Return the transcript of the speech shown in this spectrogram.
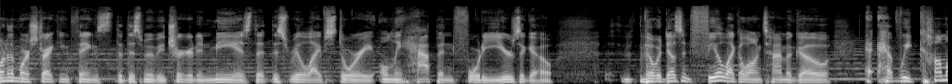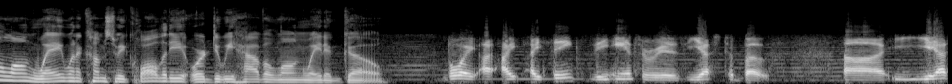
One of the more striking things that this movie triggered in me is that this real life story only happened 40 years ago. Though it doesn't feel like a long time ago, have we come a long way when it comes to equality, or do we have a long way to go? Boy, I, I, think the answer is yes to both. Uh, yes,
